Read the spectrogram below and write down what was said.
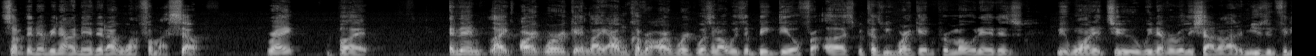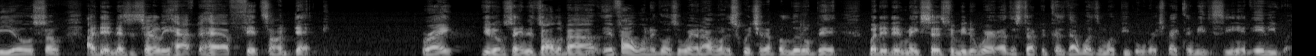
something every now and then that I want for myself, right? But and then like artwork and like album cover artwork wasn't always a big deal for us because we weren't getting promoted as we wanted to. We never really shot a lot of music videos, so I didn't necessarily have to have fits on deck, right? You know what I'm saying? It's all about if I want to go somewhere and I want to switch it up a little bit, but it didn't make sense for me to wear other stuff because that wasn't what people were expecting me to see in anyway,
